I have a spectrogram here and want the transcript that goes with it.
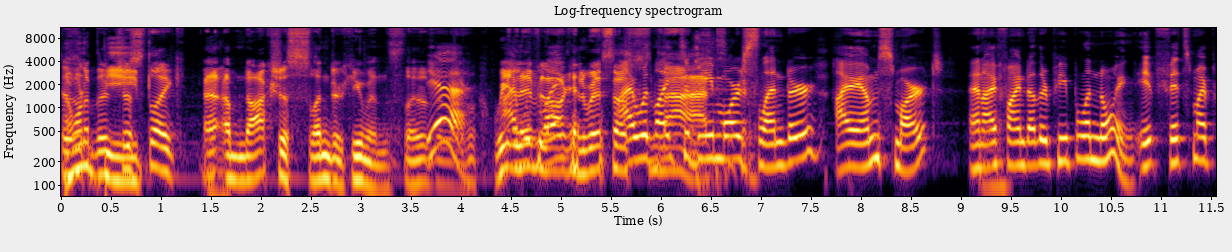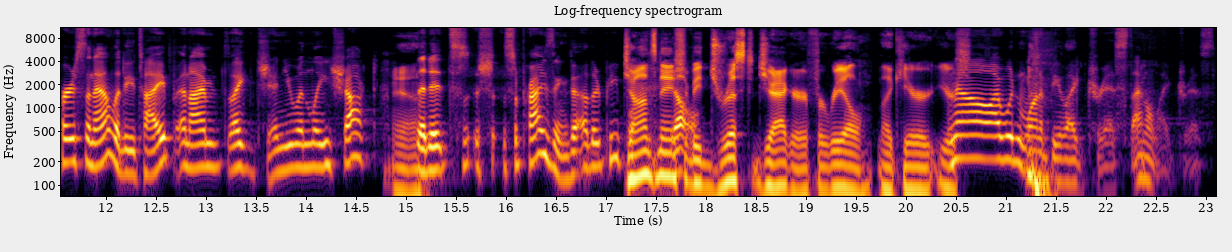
I wanna They're be- just like Uh, obnoxious, slender humans. They're- they're Yeah, we I live long like- and we're so. I would like to be more slender. I am smart, and I find other people annoying. It fits my personality type, and I'm like genuinely shocked Yeah. that it's sh- surprising to other people. John's name No. should be Drizzt Jagger for real. Like you're you're No, I wouldn't want to be like Drizzt. I don't like Drizzt.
